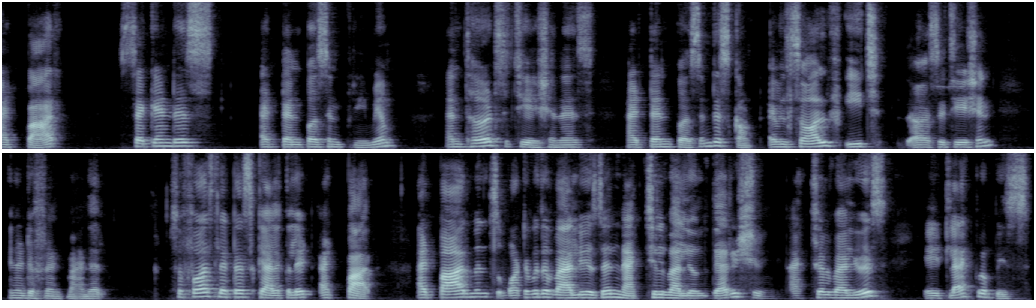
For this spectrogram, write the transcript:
at par, second is at 10% premium and third situation is at 10% discount. I will solve each uh, situation in a different manner. So first let us calculate at par. At par means whatever the value is there in actual value they are issuing. Actual value is 8 lakh rupees.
